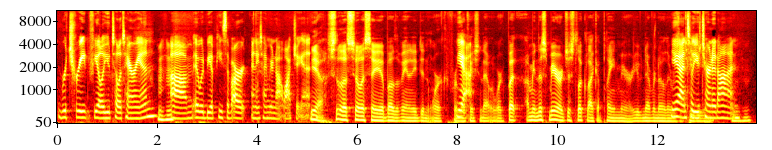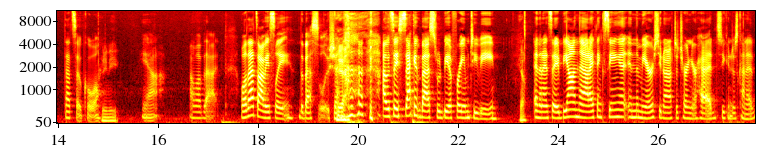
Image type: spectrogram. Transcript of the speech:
retreat feel utilitarian. Mhm. Um, it would be a piece of art anytime you're not watching it. Yeah. So let's so let's say above the vanity didn't work for a Yeah. location that would work. But I mean, this mirror just looked like a plain mirror. You'd never know there was. Yeah, until you turn it on. Mhm. That's so cool. Pretty neat. Yeah. I love that. Well, that's obviously the best solution. Yeah. I would say second best would be a frame TV. Yeah. And then I'd say beyond that, I think seeing it in the mirror so you don't have to turn your head, so you can just kind of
